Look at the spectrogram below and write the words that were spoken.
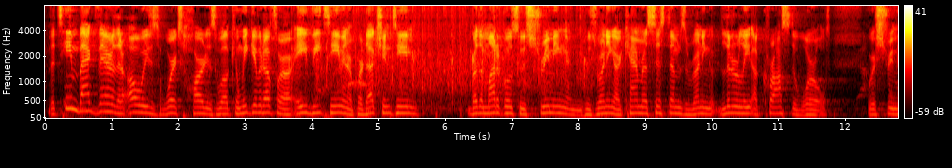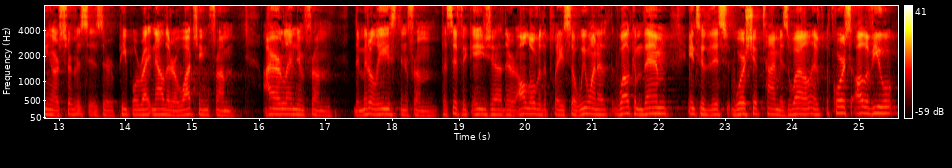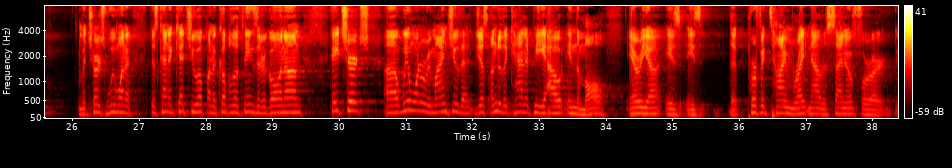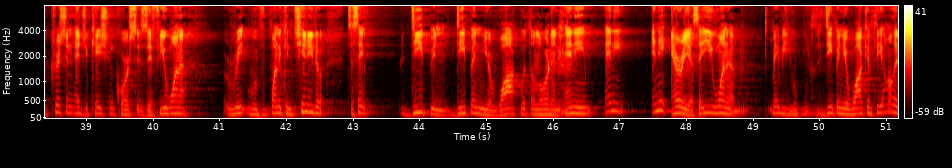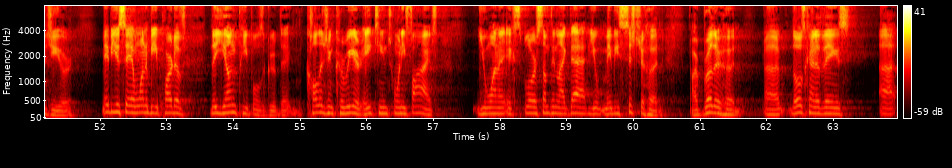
the team back there that always works hard as well. Can we give it up for our AV team and our production team? Brother Marcos, who's streaming and who's running our camera systems, running literally across the world. We're streaming our services. There are people right now that are watching from Ireland and from the Middle East and from Pacific Asia. They're all over the place. So we want to welcome them into this worship time as well. And of course, all of you, the church, we want to just kind of catch you up on a couple of things that are going on. Hey, church, uh, we want to remind you that just under the canopy out in the mall area is is the perfect time right now to sign up for our Christian education courses. If you want to re- want to continue to to say deepen deepen your walk with the Lord in any any any area. Say you want to maybe deepen your walk in theology, or maybe you say I want to be part of the young people's group, the college and career 1825. You want to explore something like that. You maybe sisterhood or brotherhood, uh, those kind of things. Uh,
